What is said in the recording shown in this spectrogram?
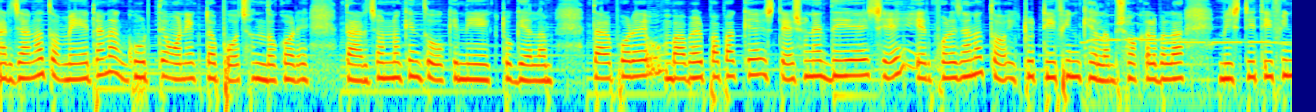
আর জানো তো, মেয়েটা না ঘুরতে অনেকটা পছন্দ করে, তার জন্য কিন্তু ওকে নিয়ে একটু গেলাম। তারপরে বাবার পাপাকে স্টেশনে দিয়ে এসে এরপরে জানো তো, একটু টিফিন খেলাম। সকালবেলা মিষ্টি টিফিন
